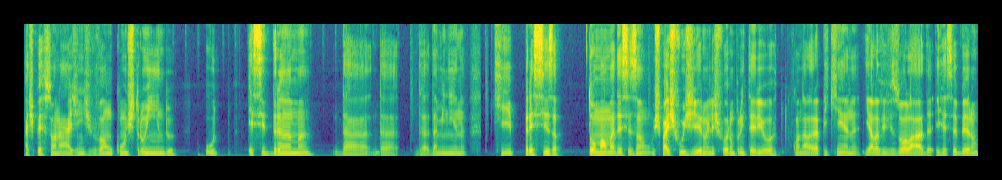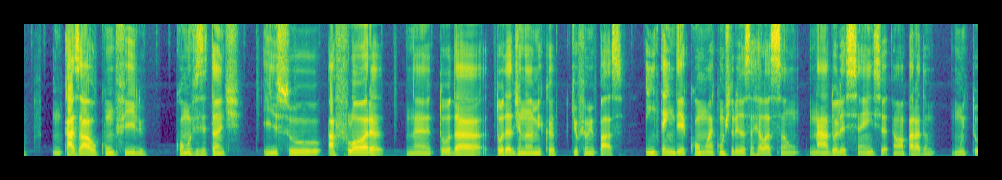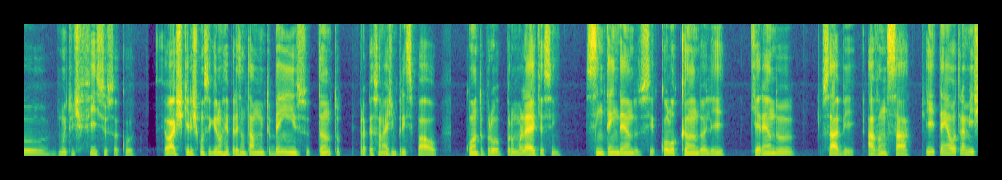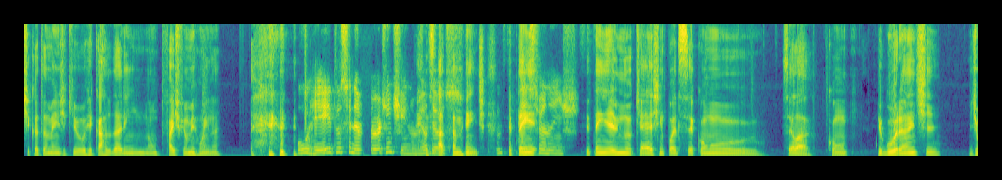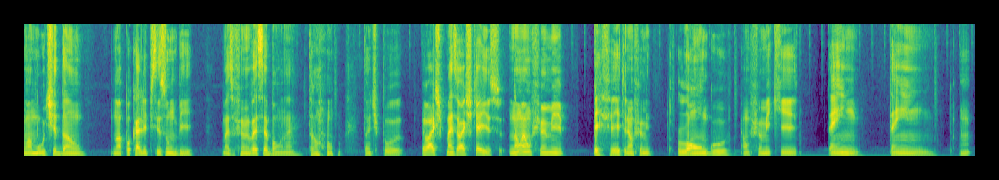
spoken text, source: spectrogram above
as personagens vão construindo o, esse drama da, da, da, da menina que precisa tomar uma decisão. Os pais fugiram, eles foram pro interior quando ela era pequena e ela vive isolada e receberam um casal com um filho como visitante. Isso aflora, né, toda toda a dinâmica que o filme passa. Entender como é construída essa relação na adolescência é uma parada muito muito difícil, sacou? Eu acho que eles conseguiram representar muito bem isso, tanto para personagem principal quanto pro, pro moleque, assim. Se entendendo, se colocando ali, querendo, sabe, avançar. E tem a outra mística também de que o Ricardo Darim não faz filme ruim, né? O rei do cinema argentino, meu Deus. Exatamente. Impressionante. Se tem, se tem ele no casting, pode ser como, sei lá, como figurante de uma multidão no apocalipse zumbi, mas o filme vai ser bom, né? Então, então tipo, eu acho, mas eu acho que é isso. Não é um filme perfeito, ele é um filme longo, é um filme que tem tem um,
